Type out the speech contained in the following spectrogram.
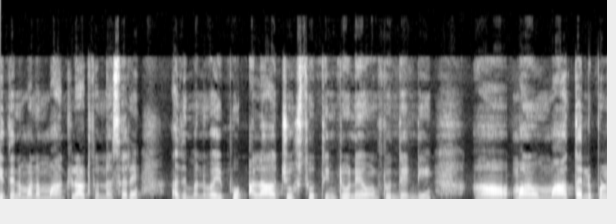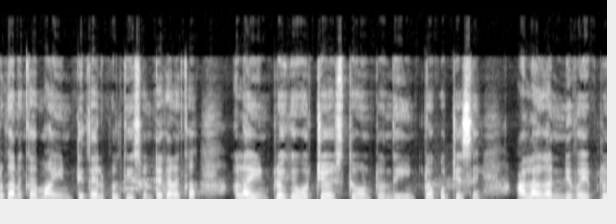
ఏదైనా మనం మాట్లాడుతున్నా సరే అది మన వైపు అలా చూస్తూ తింటూనే ఉంటుందండి. మనం మా తలుపులు కనుక మా ఇంటి తలుపులు తీసుంటే కనుక అలా ఇంట్లోకి వచ్చేస్తూ ఉంటుంది. ఇంట్లోకి వచ్చేసి అలా అన్ని వైపులు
